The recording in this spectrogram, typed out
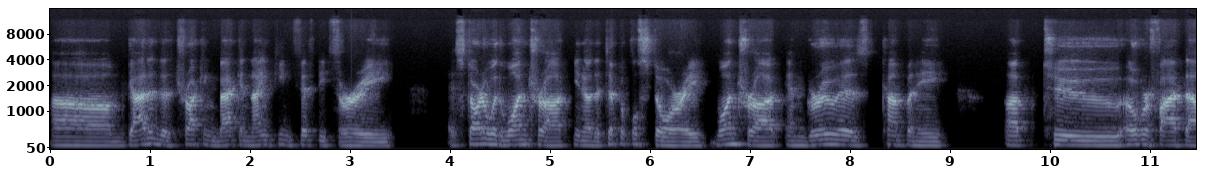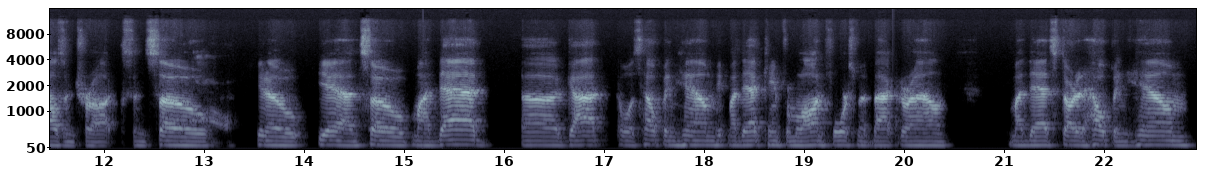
Um, got into trucking back in 1953 it started with one truck, you know, the typical story, one truck, and grew his company up to over 5,000 trucks. And so, wow. you know, yeah. And so my dad uh, got, was helping him. My dad came from law enforcement background. My dad started helping him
